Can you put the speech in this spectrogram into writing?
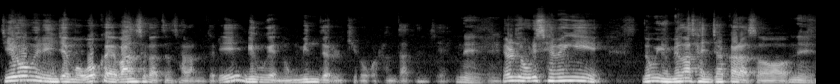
뒤에 오면 이제 뭐 워커 에반스 같은 사람들이 미국의 농민들을 기록을 한다든지, 네, 네, 예를 들어 우리 세 명이 너무 유명한 사진 작가라서 네,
